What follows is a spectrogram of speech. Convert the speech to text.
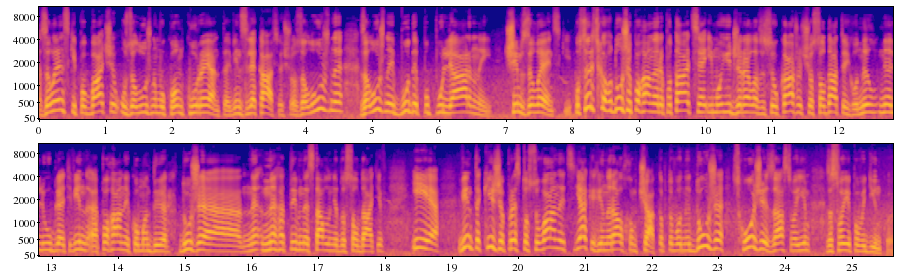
Зеленський побачив у залужному конкурента. Він злякався, що залужне, залужний буде популярний, чим Зеленський. У Сирського дуже погана репутація, і мої джерела в ЗСУ кажуть, що солдати його не, не люблять. Він е, поганий командир, дуже е, не- негативне ставлення до солдатів. І він такий же пристосуванець, як і генерал Хомчак. Тобто вони дуже схожі за своїм за своєю поведінкою.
